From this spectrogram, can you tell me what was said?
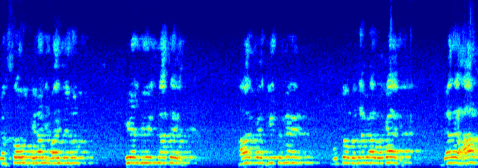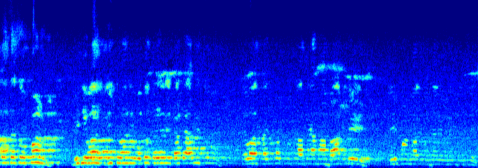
કે સૌ ખેલાડી ભાઈ બહેનો ખેલની સાથે હાર કે જીતને મુદ્દો બનાવ્યા વગર જ્યારે હાર થશે તો પણ બીજી વાર જીતવાની વધુ તૈયારી સાથે આવીશું એવા સંકલ્પ સાથે આમાં ભાગ લે એ પણ મારી બધાને વિનંતી છે.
